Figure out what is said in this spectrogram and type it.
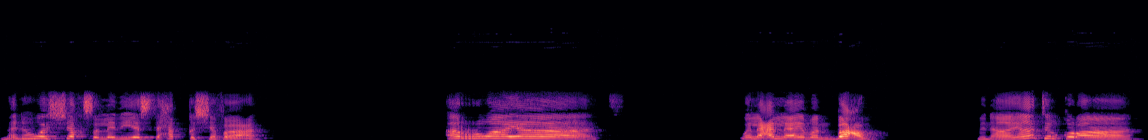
من هو الشخص الذي يستحق الشفاعة؟ الروايات. ولعل أيضا بعض من آيات القرآن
